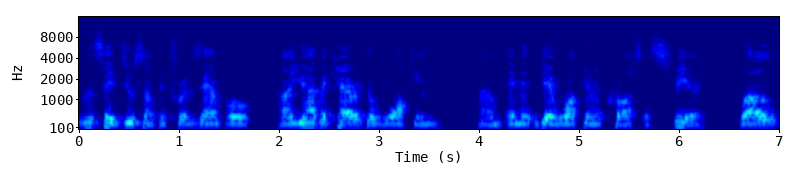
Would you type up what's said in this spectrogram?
let's say do something for example uh, you have a character walking um, and they're walking across a sphere. Well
